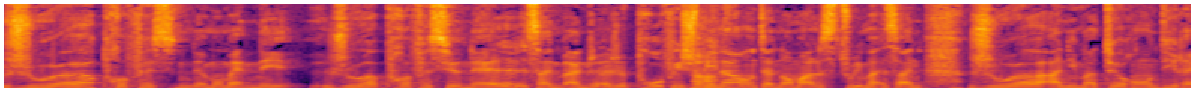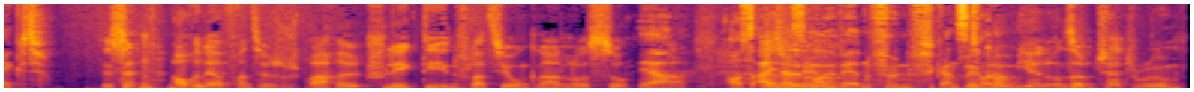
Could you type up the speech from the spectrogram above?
Joueur professionell, Moment, nee, Joueur professionell ist ein, ein, ein Profispieler ja. und der normale Streamer ist ein Joueur Animateur en direct. Auch in der französischen Sprache schlägt die Inflation gnadenlos zu. Ja, ja. aus also einer Silbe werden fünf, ganz toll. Willkommen hier in unserem Chatroom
